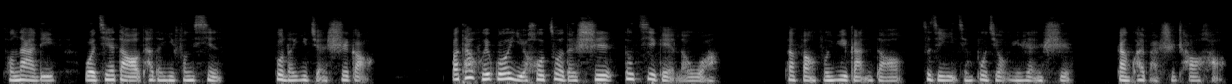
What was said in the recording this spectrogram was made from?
从那里，我接到他的一封信，附了一卷诗稿，把他回国以后做的诗都寄给了我。他仿佛预感到自己已经不久于人世，赶快把诗抄好，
